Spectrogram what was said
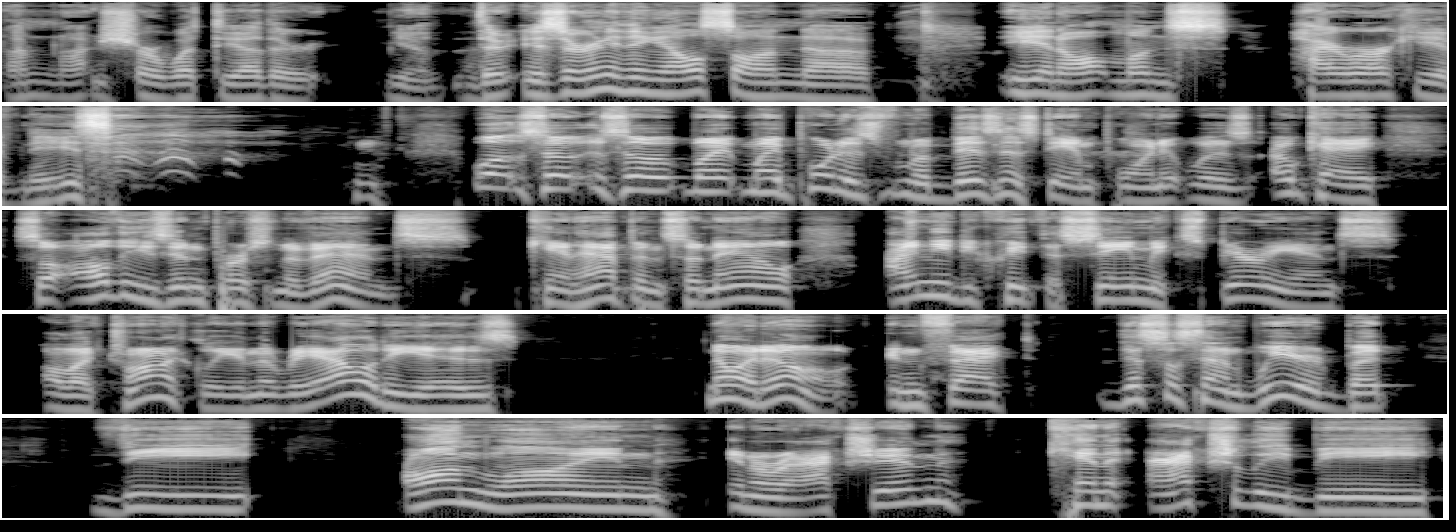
I'm not sure what the other. You know, there is there anything else on uh, Ian Altman's hierarchy of needs? well, so so my my point is from a business standpoint, it was okay. So all these in person events can't happen. So now I need to create the same experience electronically, and the reality is no, I don't. In fact, this will sound weird, but the online interaction can actually be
